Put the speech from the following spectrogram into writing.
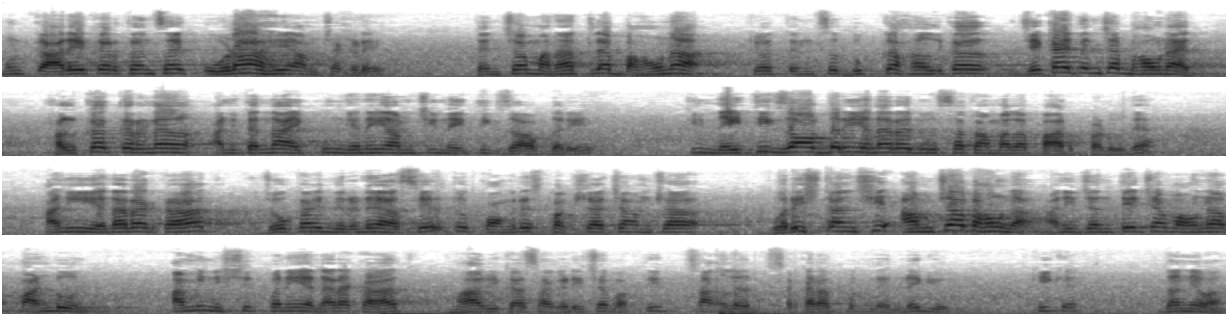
म्हणून कार्यकर्त्यांचा एक ओढा आहे आमच्याकडे. त्यांच्या मनातल्या भावना किंवा त्यांचं दुःख हलकं जे काय त्यांच्या भावना आहेत हलकं करणं आणि त्यांना ऐकून घेणं ही आमची नैतिक जबाबदारी आहे. ती नैतिक जबाबदारी येणाऱ्या दिवसात आम्हाला पार पाडू द्या. आणि येणाऱ्या काळात जो काही निर्णय असेल तो काँग्रेस पक्षाच्या आमच्या वरिष्ठांशी आमच्या भावना आणि जनतेच्या भावना मांडून आम्ही निश्चितपणे येणाऱ्या काळात महाविकास आघाडीच्या बाबतीत चांगलं सकारात्मक निर्णय घेऊ. ठीक आहे? धन्यवाद.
